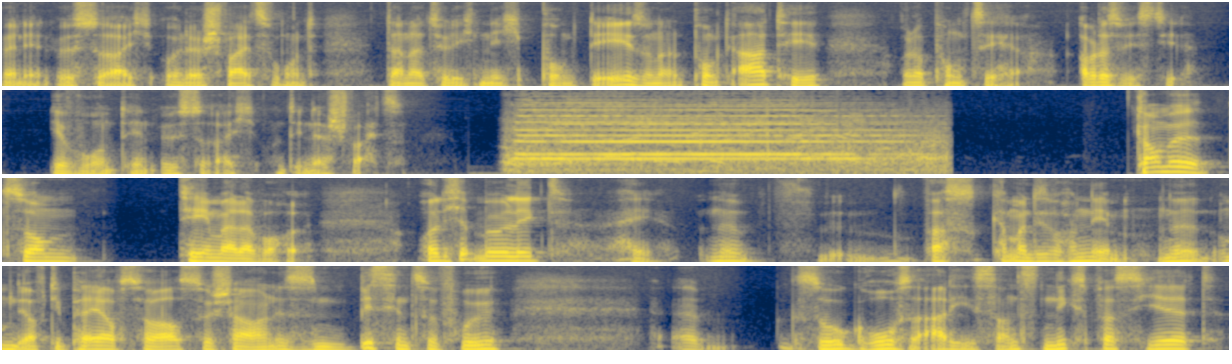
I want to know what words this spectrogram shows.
wenn ihr in Österreich oder der Schweiz wohnt, dann natürlich nicht .de, sondern .at oder .ch. Aber das wisst ihr. Ihr wohnt in Österreich und in der Schweiz. Kommen wir zum Thema der Woche. Und ich habe mir überlegt, hey, ne, was kann man diese Woche nehmen? Ne, um auf die Playoffs vorauszuschauen, ist es ein bisschen zu früh. Äh, so großartig ist sonst nichts passiert.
